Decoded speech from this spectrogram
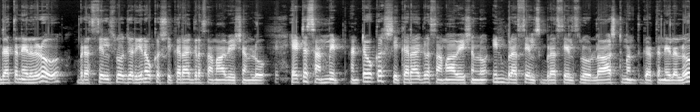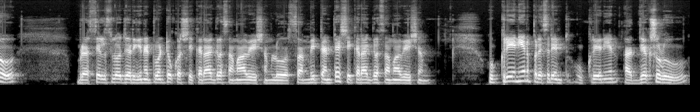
గత నెలలో బ్రస్సెల్స్లో జరిగిన ఒక శిఖరాగ్ర సమావేశంలో ఎట్ సమ్మిట్ అంటే ఒక శిఖరాగ్ర సమావేశంలో ఇన్ బ్రసెల్స్ బ్రసెల్స్లో లాస్ట్ మంత్ గత నెలలో బ్రసెల్స్లో జరిగినటువంటి ఒక శిఖరాగ్ర సమావేశంలో సమ్మిట్ అంటే శిఖరాగ్ర సమావేశం. ఉక్రేనియన్ ప్రెసిడెంట్ ఉక్రేనియన్ అధ్యక్షుడు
